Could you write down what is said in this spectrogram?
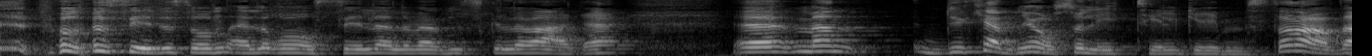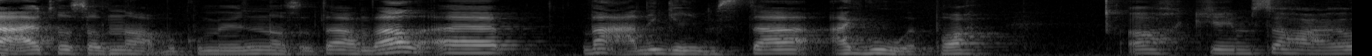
for å si det sånn. Eller Åshild, eller hvem det skulle være. Eh, Men du kjenner jo også litt til Grimstad, da. Det er jo tross alt nabokommunen også til Arendal. Hva er det Grimstad er gode på? Åh, Grimstad har jo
